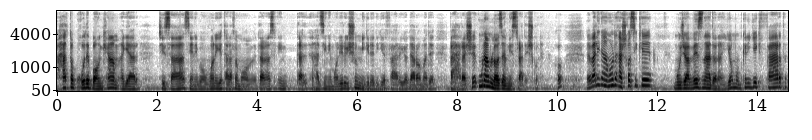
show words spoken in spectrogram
حتی خود بانک هم اگر چیز هست؟ یعنی به عنوان یه طرف در اصل این هزینه مالی رو ایشون می‌گیره دیگه فر یا درآمد بهرشه. اونم لازم نیست ردش کنه خب؟ ولی در مورد اشخاصی که مجوز ندارن یا ممکنه یک فرد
